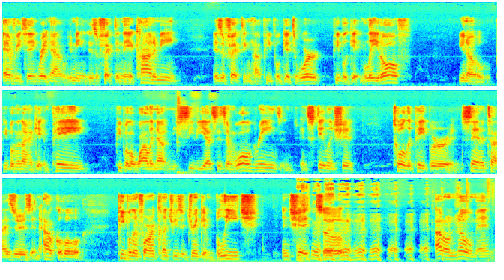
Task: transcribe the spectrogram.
everything right now. I mean, it's affecting the economy, is affecting how people get to work, people getting laid off, you know, people are not getting paid, people are wilding out in these CVS's and Walgreens and, and stealing shit, toilet paper and sanitizers and alcohol. People in foreign countries are drinking bleach and shit. So I don't know, man.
